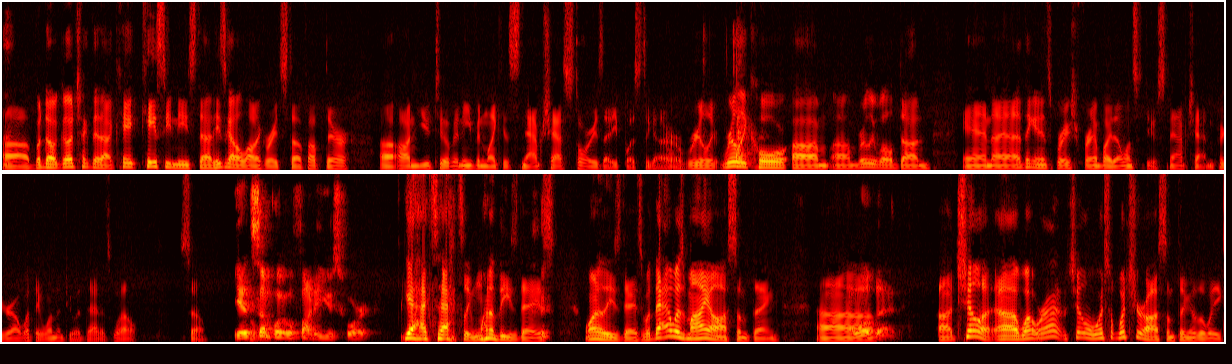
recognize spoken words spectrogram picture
uh, but no, go check that out. K- Casey Neistat, he's got a lot of great stuff up there uh, on YouTube, and even like his Snapchat stories that he puts together are really, really cool. Um, um, really well done, and I, I think an inspiration for anybody that wants to do Snapchat and figure out what they want to do with that as well. So, Yeah. At some point, we'll find a use for it. yeah, exactly. One of these days, one of these days. But that was my awesome thing. Uh, I love that. Uh, Chilla, uh, while we're at Chilla, what's what's your awesome thing of the week?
